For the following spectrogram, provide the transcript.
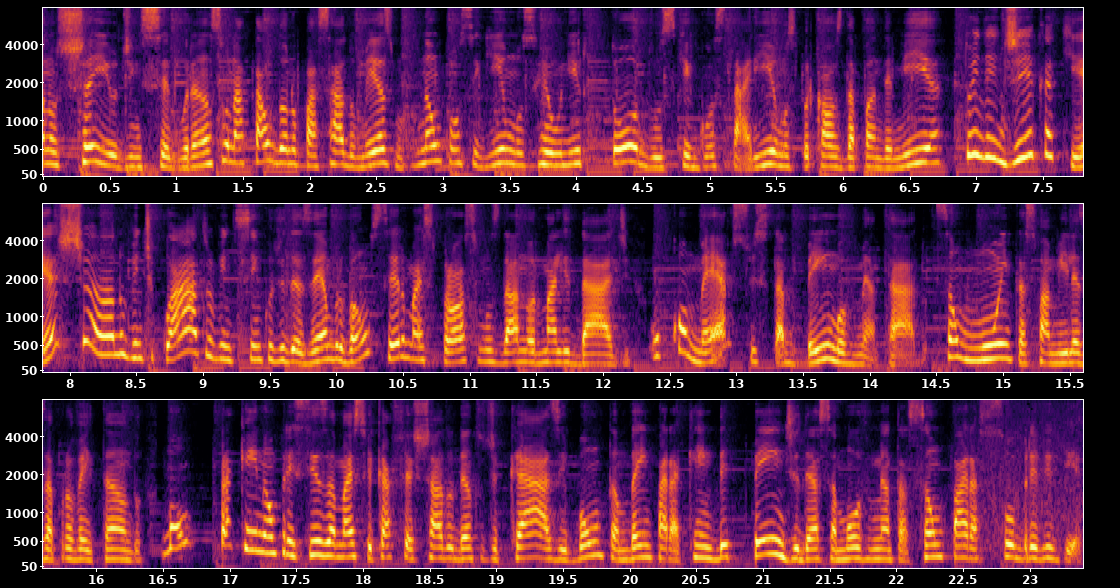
Ano cheio de insegurança, o Natal do ano passado mesmo, não conseguimos reunir todos que gostaríamos por causa da pandemia. Tudo indica que este ano, 24 e 25 de dezembro, vão ser mais próximos da normalidade. O comércio está bem movimentado. São muitas famílias aproveitando. Bom, para quem não precisa mais ficar fechado dentro de casa e bom também para quem depende dessa movimentação para sobreviver.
